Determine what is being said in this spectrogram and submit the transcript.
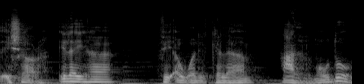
الإشارة إليها في أول الكلام عن الموضوع.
